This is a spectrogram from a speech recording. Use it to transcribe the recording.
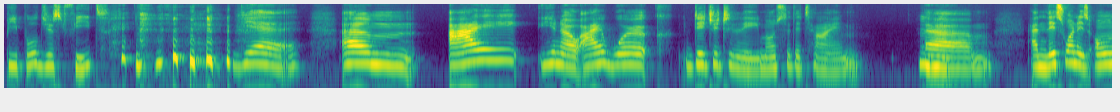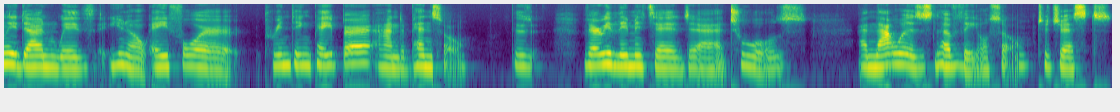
people, just feet. yeah. Um, I you know I work digitally most of the time. Um, and this one is only done with you know A4 printing paper and a pencil. There's very limited uh, tools, and that was lovely also to just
